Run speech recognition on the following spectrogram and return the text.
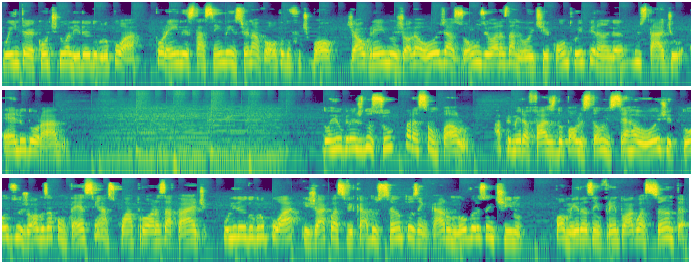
O Inter continua líder do grupo A, porém ainda está sem vencer na volta do futebol. Já o Grêmio joga hoje às 11 horas da noite contra o Ipiranga no estádio Hélio Dourado do Rio Grande do Sul para São Paulo. A primeira fase do Paulistão encerra hoje e todos os jogos acontecem às 4 horas da tarde. O líder do grupo A e já classificado Santos encara o Novo Horizontino. Palmeiras enfrenta o Água Santa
